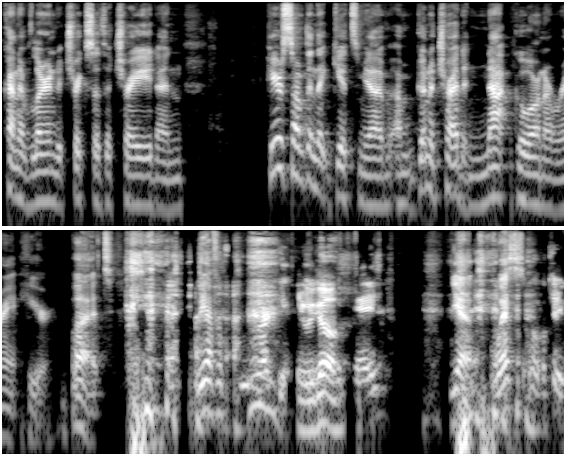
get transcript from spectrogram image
kind of learn the tricks of the trade and here's something that gets me. I'm, I'm going to try to not go on a rant here, but we have a market. Here we go. Okay. Yeah. West. Okay.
